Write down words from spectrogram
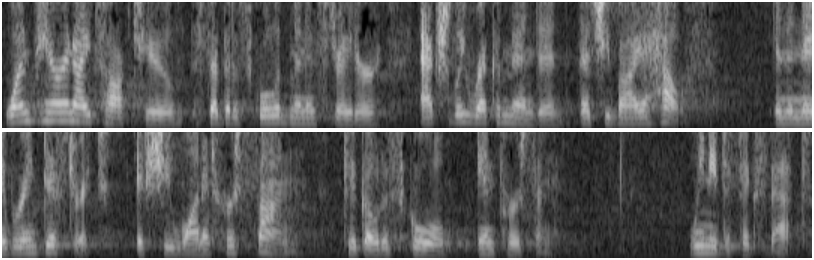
One parent I talked to said that a school administrator actually recommended that she buy a house in the neighboring district if she wanted her son to go to school in person. We need to fix that.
